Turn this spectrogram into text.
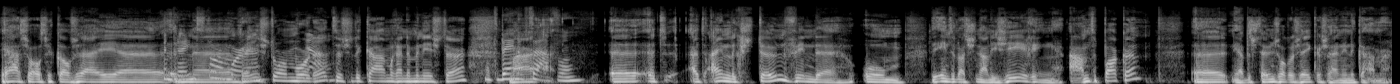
ja, zoals ik al zei, uh, een brainstorm een, uh, worden, brainstorm worden ja. tussen de Kamer en de minister. Met de benen maar, op tafel. Uh, het uiteindelijk steun vinden om de internationalisering aan te pakken. ja, de steun zal er zeker zijn in de Kamer.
